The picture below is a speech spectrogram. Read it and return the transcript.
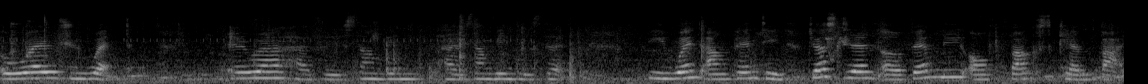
away she went. Everyone has something has something to say. He went on painting. Just then a family of bugs came by.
